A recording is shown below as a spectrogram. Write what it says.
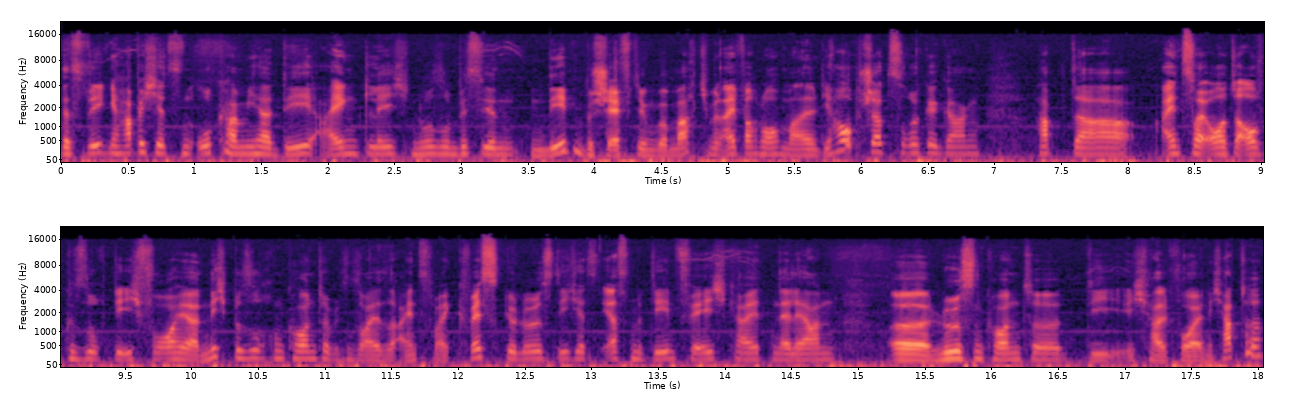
deswegen habe ich jetzt ein Okami HD eigentlich nur so ein bisschen Nebenbeschäftigung gemacht. Ich bin einfach nochmal in die Hauptstadt zurückgegangen, habe da ein, zwei Orte aufgesucht, die ich vorher nicht besuchen konnte, beziehungsweise ein, zwei Quests gelöst, die ich jetzt erst mit den Fähigkeiten erlernen, äh, lösen konnte, die ich halt vorher nicht hatte.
